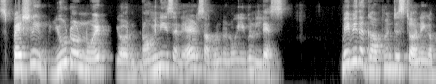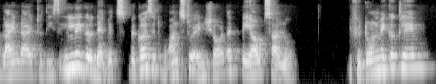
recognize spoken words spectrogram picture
Especially if you don't know it, your nominees and heirs are going to know even less. Maybe the government is turning a blind eye to these illegal debits because it wants to ensure that payouts are low. If you don't make a claim,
